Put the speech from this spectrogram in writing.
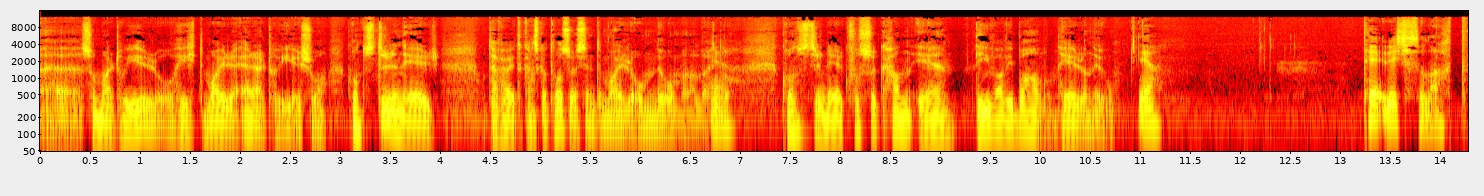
eh, som er tøyer, og hitt møyra er er tøyer, så konstren er, og derfor er det kanskje tås oss ikke møyra om det, om man har løyt, ja. konstren er hvordan kan jeg liva vi bavon her og nå? Ja. Det er ikke så lagt.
